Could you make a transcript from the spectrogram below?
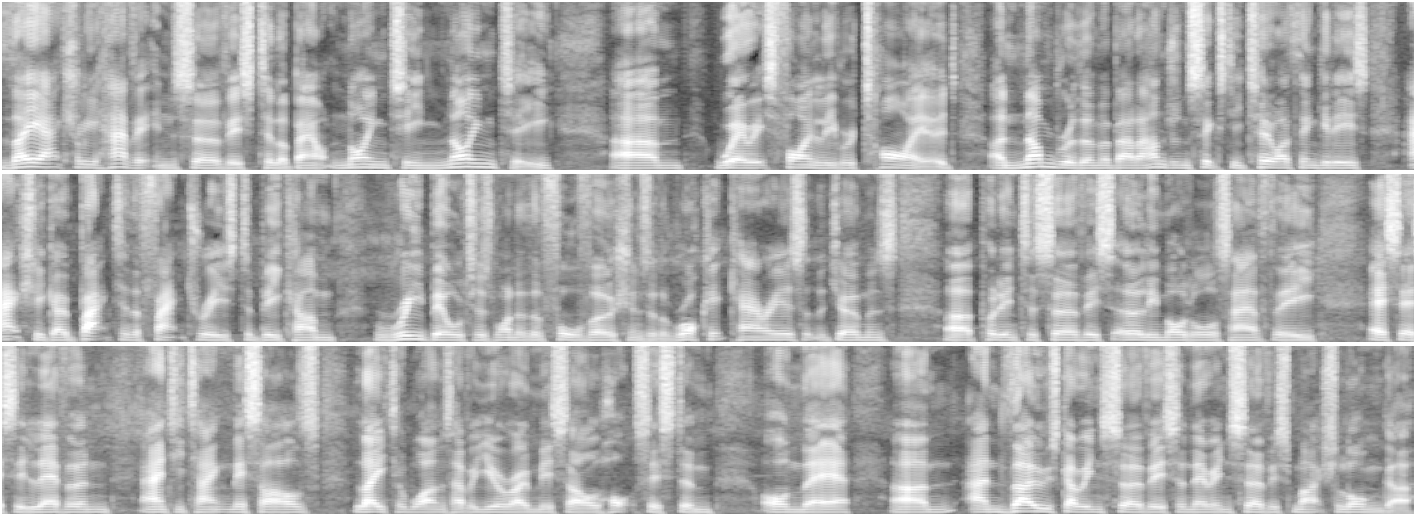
They actually have it in service till about 1990 um, where it's finally retired. A number of them, about 162 I think it is, actually go back to the factories to become rebuilt as one of the four versions of the rocket carriers that the Germans uh, put into service. Early models have the SS-11 anti-tank missiles. Later ones have a Euromissile HOT system on there. Um, and those go in service and they're in service much longer.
